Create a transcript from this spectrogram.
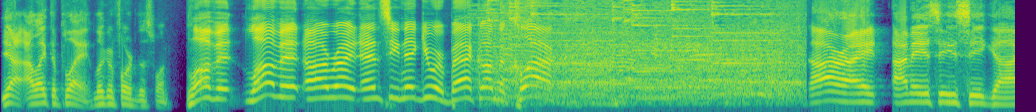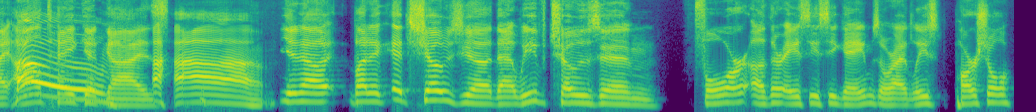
yeah, I like the play. Looking forward to this one. Love it. Love it. All right. NC Nick, you are back on the clock. All right. I'm ACC guy. I'll take it, guys. You know, but it, it shows you that we've chosen four other ACC games, or at least partial.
